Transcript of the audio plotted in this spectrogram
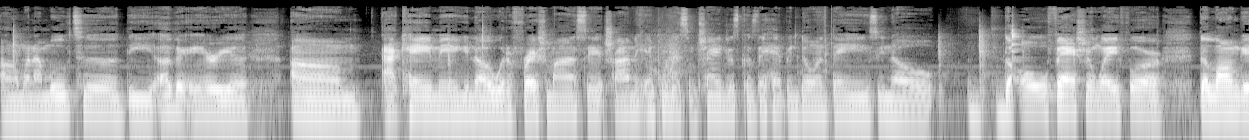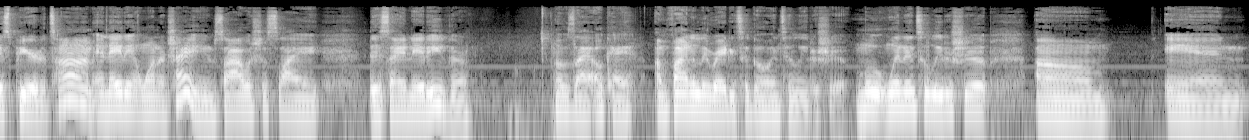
Um, when I moved to the other area, um, I came in, you know, with a fresh mindset, trying to implement some changes because they had been doing things, you know, the old fashioned way for the longest period of time and they didn't want to change. So I was just like, this ain't it either. I was like, okay, I'm finally ready to go into leadership. Moved, went into leadership. Um, and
